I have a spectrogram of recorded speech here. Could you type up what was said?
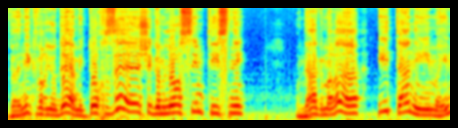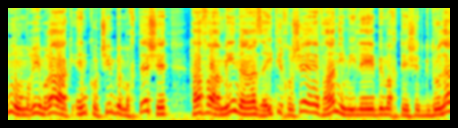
ואני כבר יודע מתוך זה שגם לא עושים טיסני. עונה הגמרא, איתני, אם היינו אומרים רק אין קודשים במכתשת, הווה אמינא, אז הייתי חושב, הני מילי במכתשת גדולה.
